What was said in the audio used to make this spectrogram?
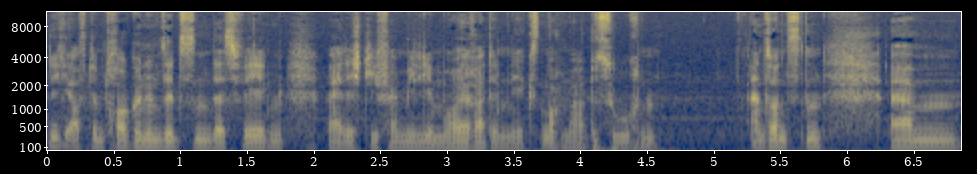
nicht auf dem Trockenen sitzen. Deswegen werde ich die Familie Meurer demnächst nochmal besuchen. Ansonsten, ähm,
